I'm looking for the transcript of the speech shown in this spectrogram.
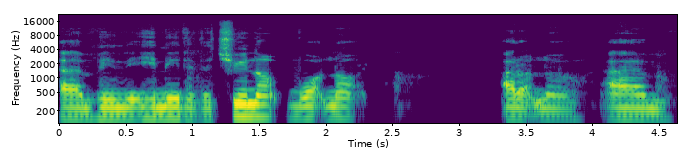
Um, he he needed a tune up, whatnot. I don't know. Um,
